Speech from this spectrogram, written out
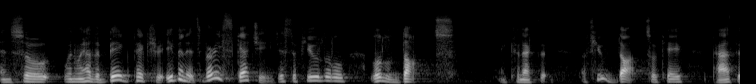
And so when we have the big picture, even it's very sketchy, just a few little little dots, and connect a few dots, okay? Path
